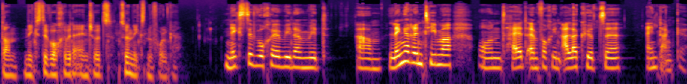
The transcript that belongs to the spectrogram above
dann nächste Woche wieder einschaltet zur nächsten Folge. Nächste Woche wieder mit einem längeren Thema und heute einfach in aller Kürze ein Danke.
